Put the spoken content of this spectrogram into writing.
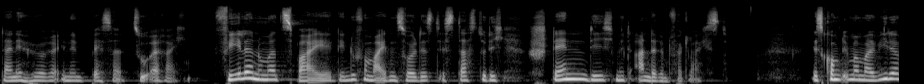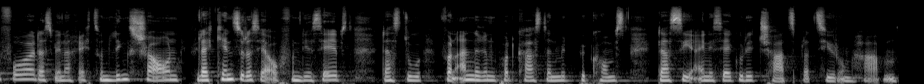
deine HörerInnen besser zu erreichen. Fehler Nummer zwei, den du vermeiden solltest, ist, dass du dich ständig mit anderen vergleichst. Es kommt immer mal wieder vor, dass wir nach rechts und links schauen. Vielleicht kennst du das ja auch von dir selbst, dass du von anderen Podcastern mitbekommst, dass sie eine sehr gute Chartsplatzierung haben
